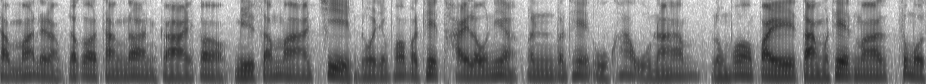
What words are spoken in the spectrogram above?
ธรรมะได้หลักแล้วก็ทางด้านกายก็มีสัมมาอาชีพ โดยเฉพาะประเทศไทยเราเนี่ยมันประเทศอู่ข้าวอู่น้ำหลวงพ่อไปต่างประเทศมาทั้งหมด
